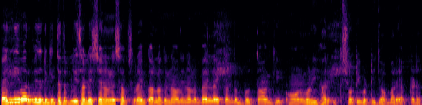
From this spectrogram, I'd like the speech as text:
ਪਹਿਲੀ ਵਾਰ ਵਿਜ਼ਿਟ ਕੀਤਾ ਤਾਂ ਪਲੀਜ਼ ਸਾਡੇ ਇਸ ਚੈਨਲ ਨੂੰ ਸਬਸਕ੍ਰਾਈਬ ਕਰ ਲਓ ਤੇ ਨਾਲ ਦੀ ਨਾਲ ਬੈਲ ਆਈਕਨ ਦਬਾਓ ਤਾਂ ਕਿ ਆਉਣ ਵਾਲੀ ਹਰ ਇੱਕ ਛੋਟੀ ਵੱਡੀ ਜੌਬ ਬਾਰੇ ਅਪਡੇਟ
